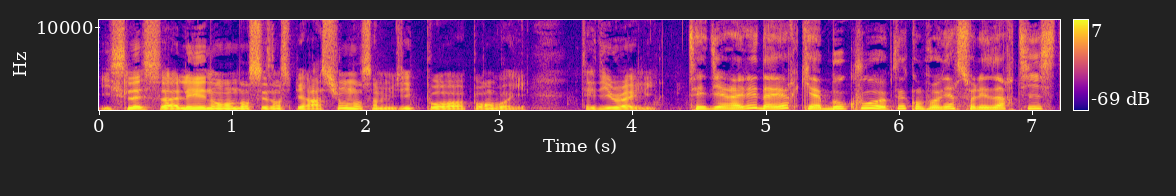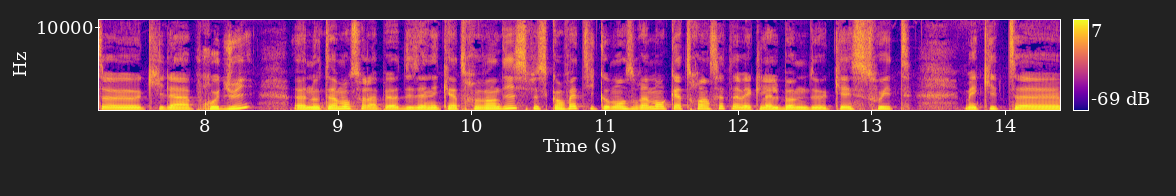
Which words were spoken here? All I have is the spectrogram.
il se laisse aller dans, ses inspirations, dans sa musique pour envoyer. Teddy Riley. Teddy Riley d'ailleurs qui a beaucoup, euh, peut-être qu'on peut revenir sur les artistes euh, qu'il a produits, euh, notamment sur la période des années 90, puisqu'en fait il commence vraiment en 87 avec l'album de Case Sweet, Make It, euh,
